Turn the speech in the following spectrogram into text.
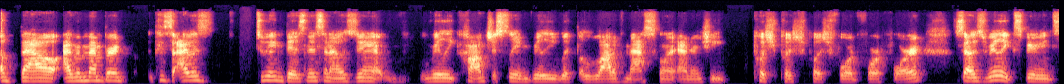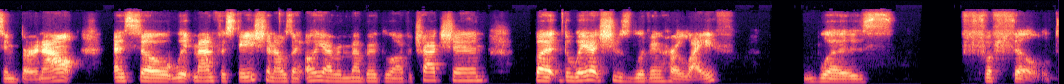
about i remembered because i was doing business and i was doing it really consciously and really with a lot of masculine energy push push push forward forward forward so i was really experiencing burnout and so with manifestation i was like oh yeah i remember the law of attraction but the way that she was living her life was fulfilled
